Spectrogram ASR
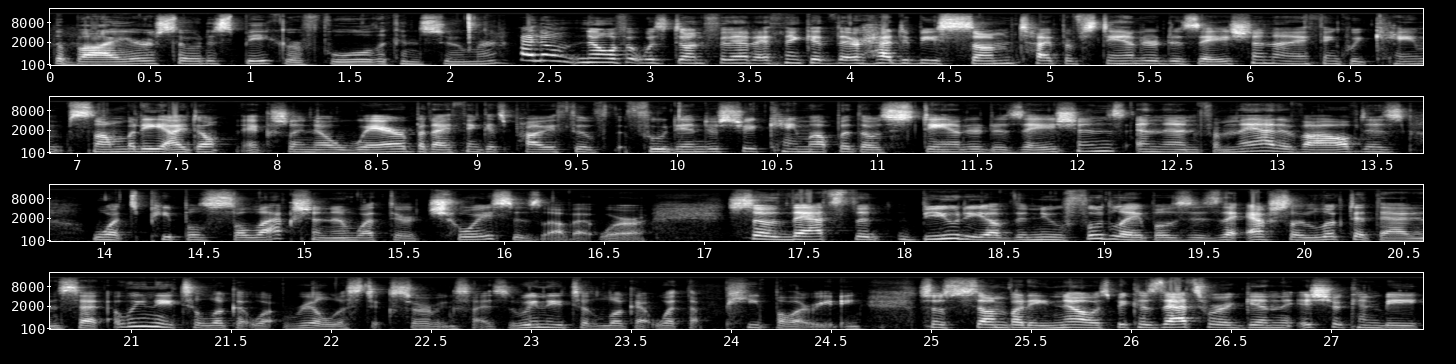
the buyer, so to speak, or fool the consumer? I don't know if it was done for that. I think it, there had to be some type of standardization, and I think we came somebody I don't actually know where, but I think it's probably through the food industry came up with those standardizations, and then from that evolved is what's people's selection and what their choices of it were. So that's the beauty of the new food labels is they actually looked at that and said, oh, we need to look at what realistic serving sizes. We need to look at what the people are eating, so somebody knows because that's where again the issue can be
